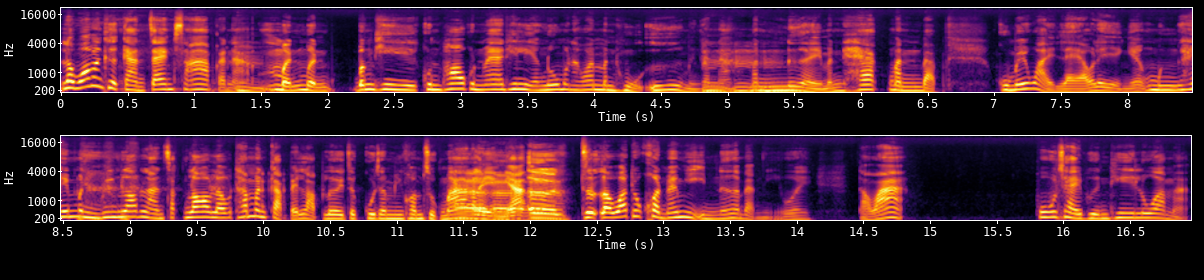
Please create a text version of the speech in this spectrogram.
เราว่ามันคือการแจ้งทราบกันนะเหมือนเหมือนบางทีคุณพ่อคุณแม่ที่เลี้ยงลูกมันทั้งวันมันหูอื้อเหมือนกันนะมันเหนื่อยมันแฮกมันแบบกูไม่ไหวแล้วอะไรอย่างเงี้ยมึงให้มันวิ่งรอบลานสักรอบแล้วถ้ามันกลับไปหลับเลยจะกูจะมีความสุขมากอะไรอย่างเงี้ยเออเราว่าทุกคนแม่งมี inner แบบนี้เว้ยแต่ว่าผู้ใช้พื้นที่ร่วมอะ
